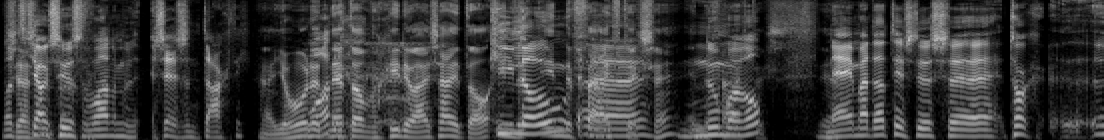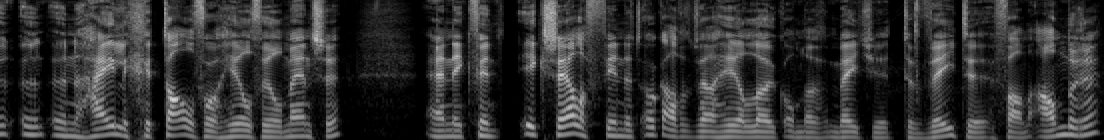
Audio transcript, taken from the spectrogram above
wat is jouw 86. zuurstofopname? 86. Ja, je hoorde het net al van Guido, hij zei het al. Kilo, in de, in de 50's, eh, hè? In de noem maar op. 50's. Ja. Nee, maar dat is dus eh, toch een, een, een heilig getal voor heel veel mensen. En ik, vind, ik zelf vind het ook altijd wel heel leuk om dat een beetje te weten van anderen.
